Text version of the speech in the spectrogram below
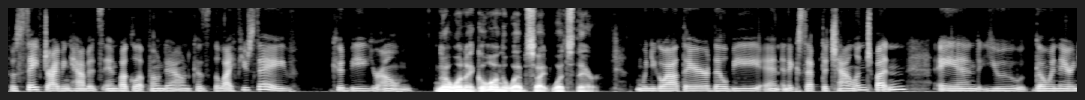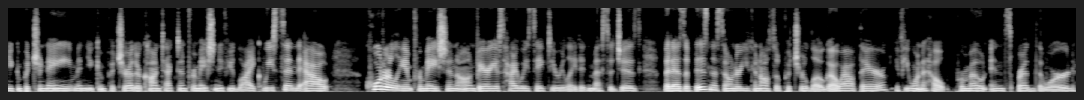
those safe driving habits and buckle up phone down because the life you save could be your own. Now, when I go on the website, what's there? When you go out there, there'll be an, an accept the challenge button, and you go in there and you can put your name and you can put your other contact information if you'd like. We send out quarterly information on various highway safety related messages. But as a business owner, you can also put your logo out there if you want to help promote and spread the word.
